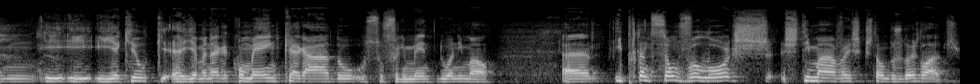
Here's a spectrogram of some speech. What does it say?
um, e, e, e, aquilo que, e a maneira como é encarado o sofrimento do animal. Uh, e, portanto, são valores estimáveis que estão dos dois lados.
